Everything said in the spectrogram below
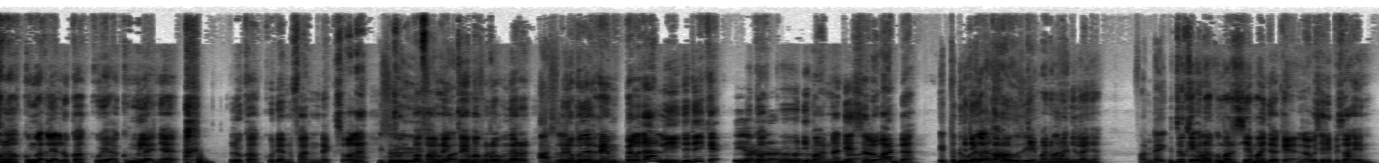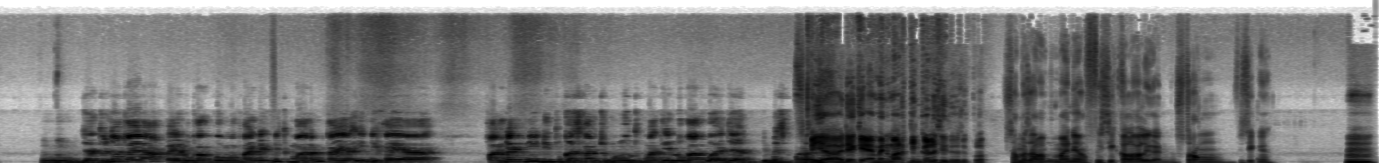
Kalau aku nggak lihat Lukaku ya, aku ngelihatnya Lukaku dan Van Dijk. Soalnya Seru, sumpah seru, Van Dijk seru, emang benar-benar benar-benar nempel kali. Jadi kayak Iya, Lukaku di mana dia selalu ada. Itu Jadi duel nggak yang tahu sih kayak mana mau nilainya. Van Dijk. Itu kayak udah kemar siam aja, kayak nggak bisa dipisahin. Hmm, jatuhnya kayak apa ya Lukaku sama Van Dijk ini kemarin kayak ini kayak Van Dijk nih ditugaskan cuma untuk matiin Lukaku aja di match kemarin. Iya, dia kayak main marking kali situ di klub. Sama-sama pemain yang fisikal kali kan, strong fisiknya. Hmm.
